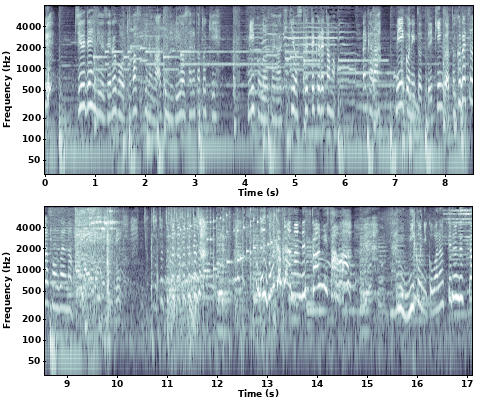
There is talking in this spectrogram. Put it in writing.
え？充電流ゼロ号を飛ばす機能が悪に利用された時ミーコの歌が危機を救ってくれたの。だからミーコにとってキングは特別な存在なの。ちょちょちょちょちょちょちょちょおバカさんなんですかミーさんは何ニコニコ笑ってるんですか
